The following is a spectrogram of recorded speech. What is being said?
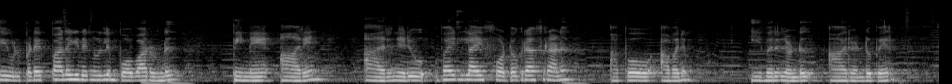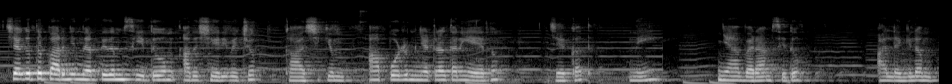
കെ ഉൾപ്പെടെ പലയിടങ്ങളിലും പോവാറുണ്ട്. പിന്നെ ആര്യൻ ആര്യനൊരു വൈൽഡ് ലൈഫ് ഫോട്ടോഗ്രാഫറാണ് അപ്പോൾ അവനും ഇവരിലുണ്ട് ആ രണ്ടു പേർ ജഗത്ത് പറഞ്ഞു നിർത്തിയതും സീതുവും അത് ശരിവെച്ചു. കാശിക്കും. അപ്പോഴും ഞെട്ടൽ തന്നെയായിരുന്നു. ജഗത് നീ? ഞാൻ വരാം സിതു. അല്ലെങ്കിലും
